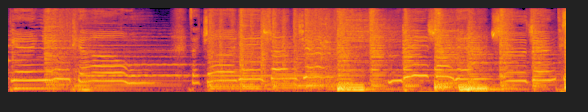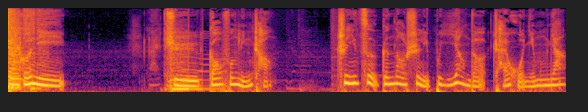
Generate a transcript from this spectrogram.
电影跳舞，在这一瞬间，闭上眼，时间想和你去高峰林场，吃一次跟闹市里不一样的柴火柠檬鸭。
